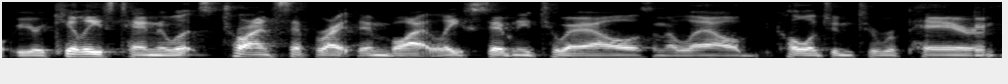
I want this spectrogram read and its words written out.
or your achilles tendon let's try and separate them by at least 72 hours and allow the collagen to repair and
